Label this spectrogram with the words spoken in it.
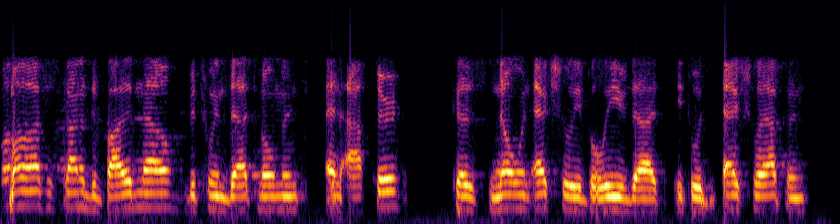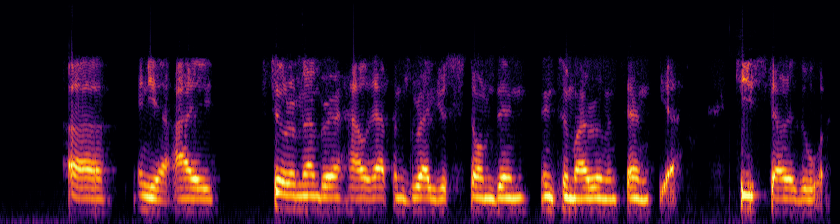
my life is kind of divided now between that moment and after, because no one actually believed that it would actually happen. Uh, and yeah, I still remember how it happened. Greg just stormed in into my room and said, "Yeah, he started the war."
